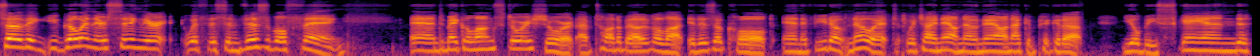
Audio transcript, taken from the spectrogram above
So that you go in there sitting there with this invisible thing. And to make a long story short, I've taught about it a lot. It is occult, and if you don't know it, which I now know now, and I can pick it up, You'll be scanned.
